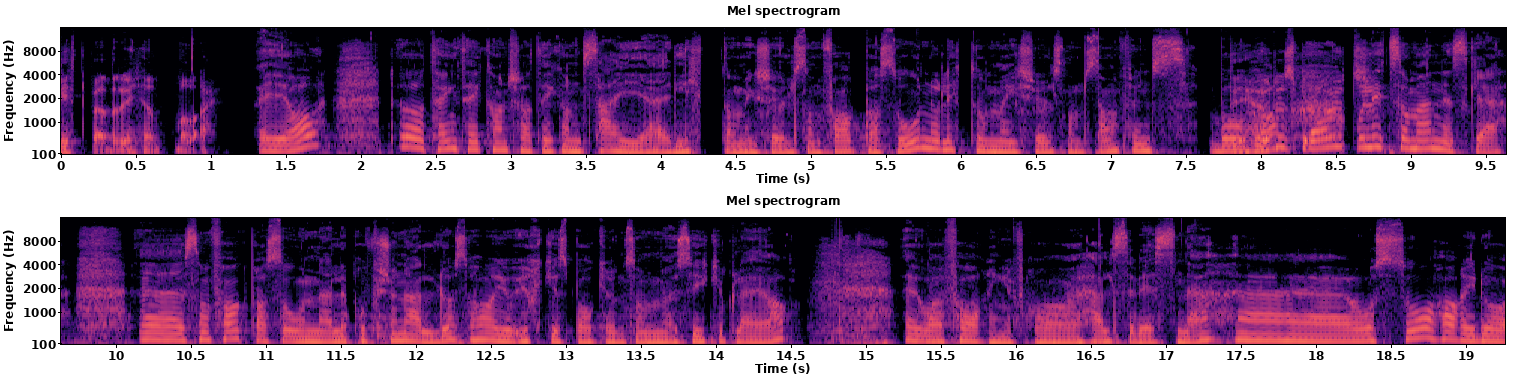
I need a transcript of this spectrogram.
litt bedre kjent med deg. Ja, da tenkte jeg kanskje at jeg kan si litt om meg sjøl som fagperson, og litt om meg sjøl som samfunnsborger. Og litt som menneske. Eh, som fagperson eller profesjonell da, så har jeg jo yrkesbakgrunn som sykepleier, eh, og erfaringer fra helsevesenet. Eh, og så har jeg da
